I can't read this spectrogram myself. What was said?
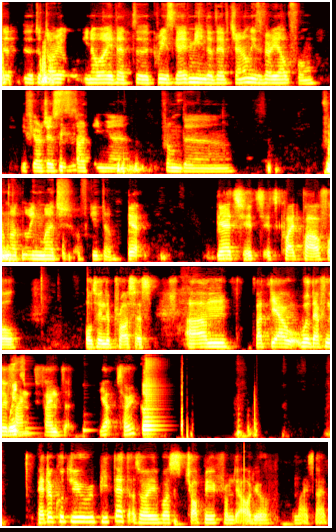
that uh, tutorial in a way that uh, Chris gave me in the dev channel is very helpful if you're just Mhm. starting uh, from the from not knowing much of GitHub. Yeah, yeah, it's it's it's quite powerful, also in the process. Um, but yeah, we'll definitely Which- find find. Yeah, sorry, Go- Peter, could you repeat that? Also, it was choppy from the audio on my side.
